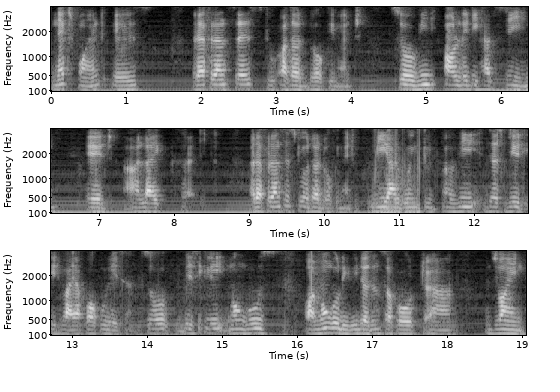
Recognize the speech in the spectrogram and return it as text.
Next point is references to other document. So we already have seen it uh, like references to other document. We are going to uh, we just did it via population. So basically mongoose or mongodb doesn't support uh, join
